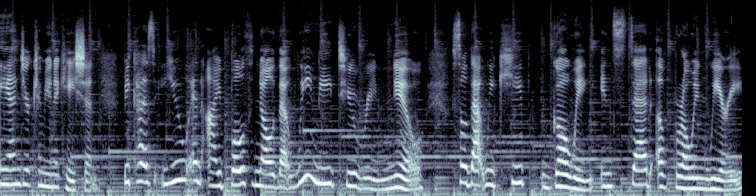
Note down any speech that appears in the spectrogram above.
and your communication. Because you and I both know that we need to renew so that we keep going instead of growing weary.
